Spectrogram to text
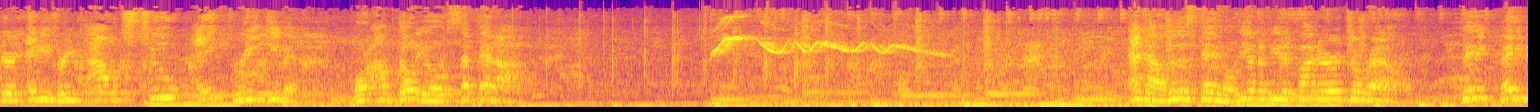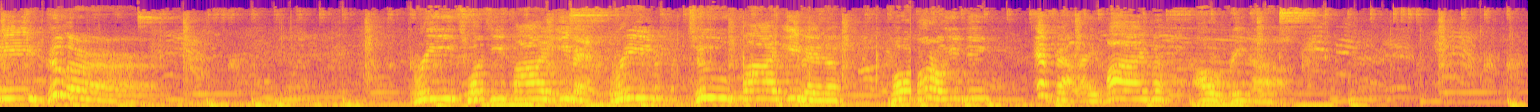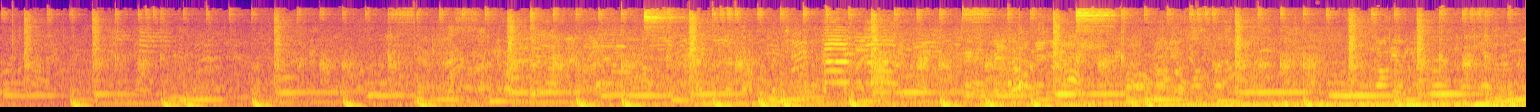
183 pounds, 283 even for Antonio Zepeda. And now to the scale, the undefeated fighter, Jarrell Big Baby Hoover. 325 even, 325 even for tomorrow evening, FLA Live Arena.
